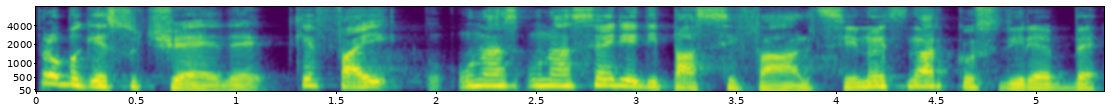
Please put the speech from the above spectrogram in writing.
Poi che succede? Che fai una, una, serie di passi falsi. Noi Snarkos direbbe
